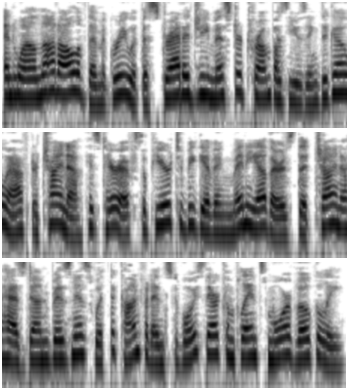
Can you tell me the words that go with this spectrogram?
And while not all of them agree with the strategy Mr. Trump is using to go after China, his tariffs appear to be giving many others that China has done business with the confidence to voice their complaints more vocally.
